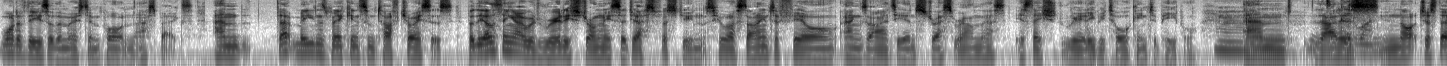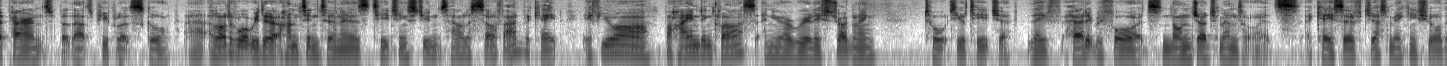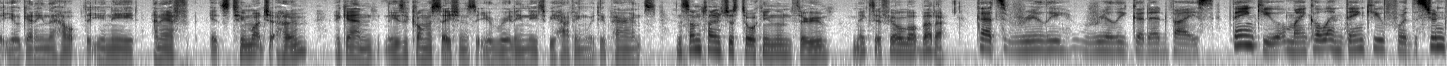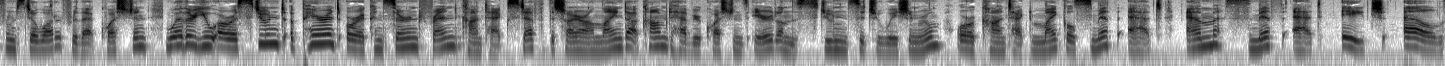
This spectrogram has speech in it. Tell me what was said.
what of these are the most important aspects? And that means making some tough choices. But the other thing I would really strongly suggest for students who are starting to feel anxiety and stress around this is they should really be talking to people. Mm, and that is one. not just their parents, but that's people at school. Uh, a lot of what we do at Huntington is teaching students how to self advocate. If you are behind in class and you are really struggling, talk to your teacher. They've heard it before. It's non judgmental. It's a case of just making sure that you're getting the help that you need. And if it's too much at home, again, these are conversations that you really need to be having with your parents. And sometimes just talking them through makes it feel a lot better. That's really, really good advice. Thank you, Michael, and thank you for the student from Stillwater for that question. Whether you are a student, a parent, or a concerned friend, contact Steph at theshireonline.com to have your questions aired on the Student Situation Room, or contact Michael Smith at msmith at hlcmn.com.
